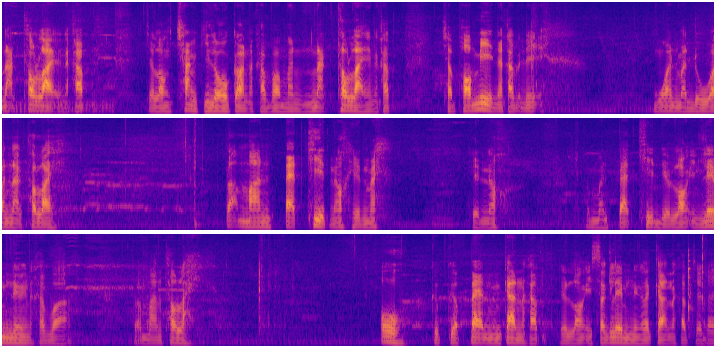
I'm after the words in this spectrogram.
หนักเท่าไหร่นะครับ จะลองชั่งกิโลก่อนนะครับ ว่ามันหนักเท่าไหร่นะครับ เฉพาะมีดนะครับอันนี้ม้วนมาดูว่าหนักเท่าไหร่ ประมาณ 8 ขีดเนาะเห็นไหมเห็นเนาะประมาณ 8 ขีดเดี๋ยวลองอีกเล่มหนึ่งนะครับว่าประมาณเท่าไหร่ โอ้เกือบเกือบแปดเหมือนกันนะครับ เดี๋ยวลองอีกสักเล่มหนึ่งแล้วกันนะครับ จะได้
